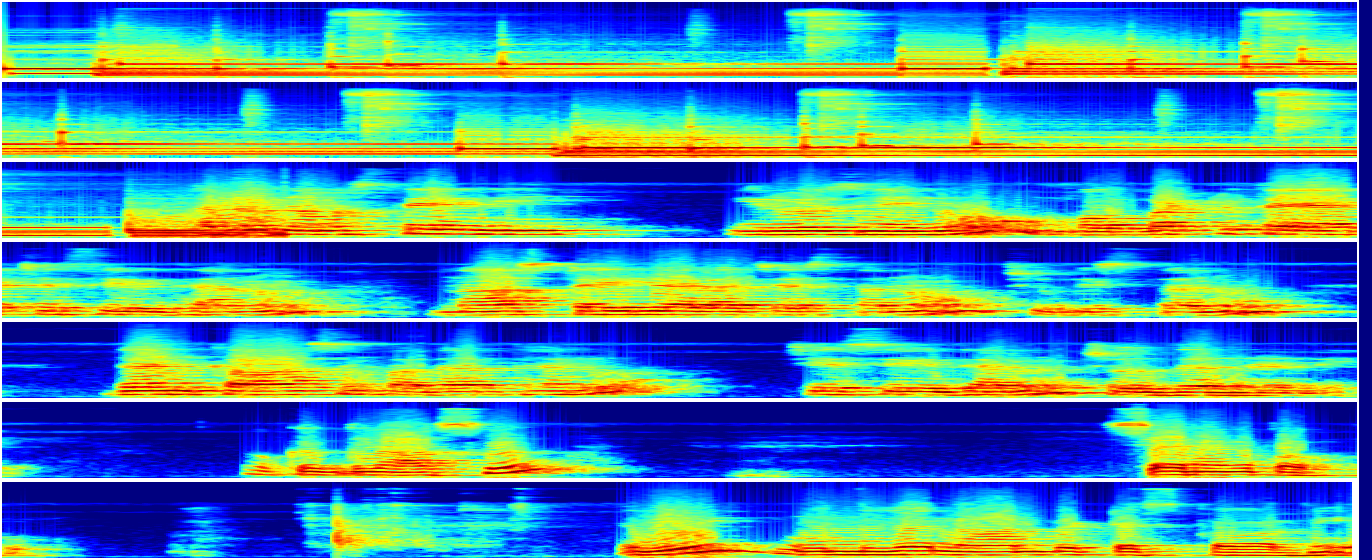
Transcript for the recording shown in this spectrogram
హలో నమస్తే అండి. ఈరోజు నేను బొబ్బట్లు తయారు చేసే విధానం నా స్టైల్ ఎలా చేస్తానో చూపిస్తాను. దానికి కావాల్సిన పదార్థాలు చేసే విధానం చూద్దాం రండి. ఒక గ్లాసు శనగపప్పు. ఇది ముందుగా నానబెట్టేసుకోవాలి.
